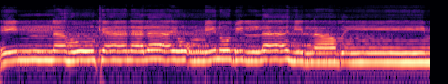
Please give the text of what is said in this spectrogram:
إنه كان لا يؤمن بالله العظيم.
